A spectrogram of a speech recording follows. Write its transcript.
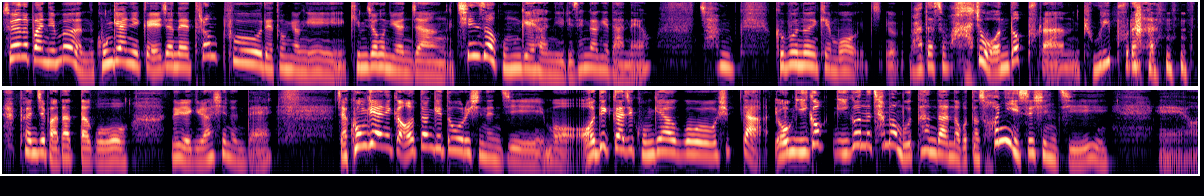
소연 오빠님은 공개하니까 예전에 트럼프 대통령이 김정은 위원장 친서 공개한 일이 생각이 나네요. 참, 그분은 이렇게 뭐, 받아서 아주 원더풀한, 뷰리풀한 편지 받았다고 늘 얘기를 하시는데. 자, 공개하니까 어떤 게 떠오르시는지, 뭐, 어디까지 공개하고 싶다. 여기, 이거, 이거는 참아 못한다는 어떤 선이 있으신지, 예, 어,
